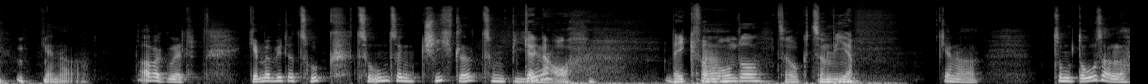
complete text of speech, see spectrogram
genau. Aber gut. Gehen wir wieder zurück zu unserem Geschichtel, zum Bier. Genau. Weg vom äh, Mundel, zurück zum Bier. Genau. Zum Dosal.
